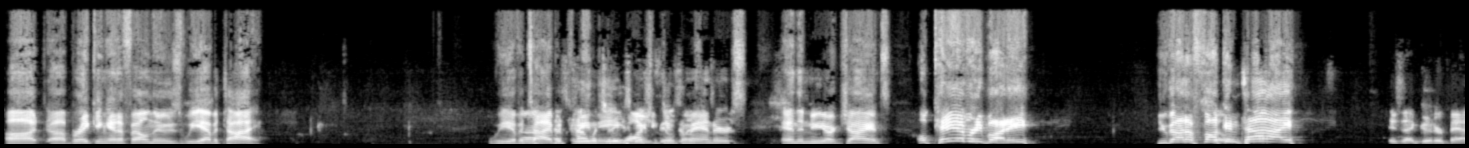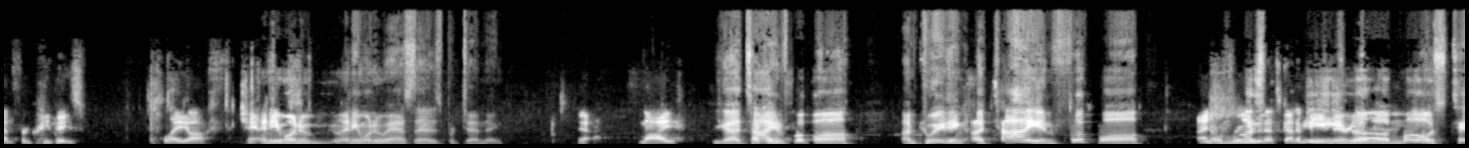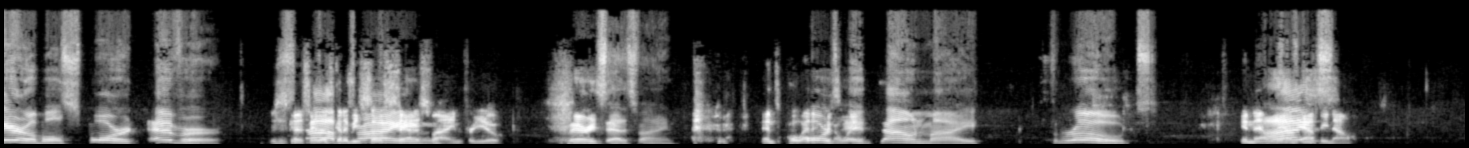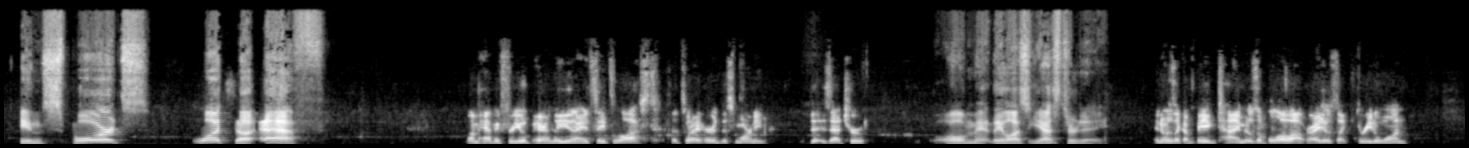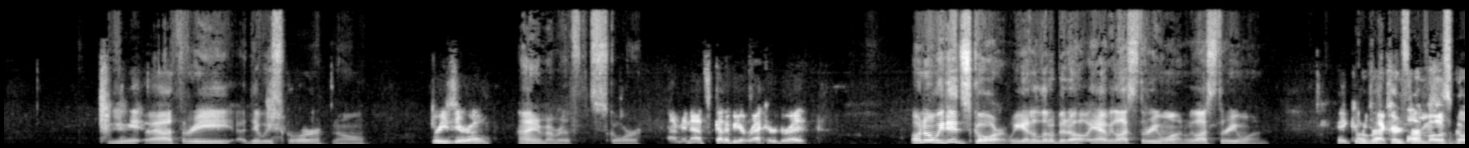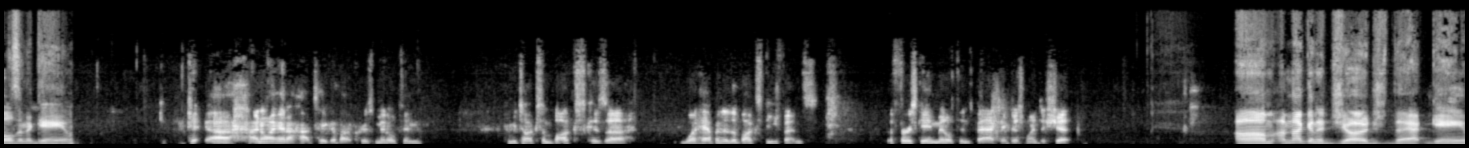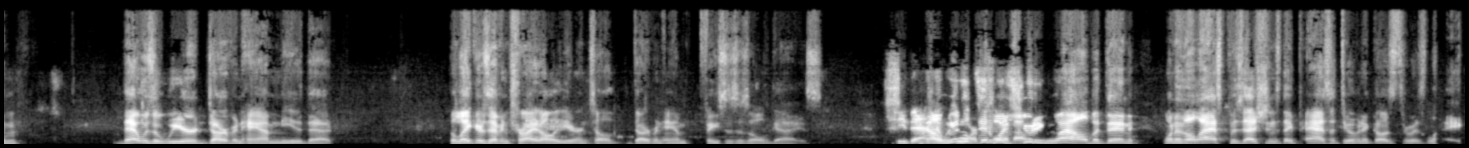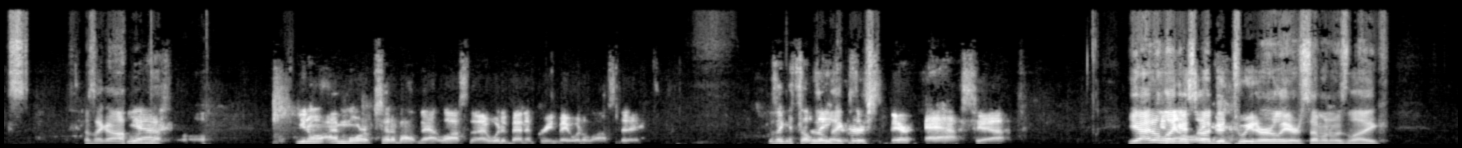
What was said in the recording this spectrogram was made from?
Uh, uh, breaking NFL news: We have a tie. We have a Uh, tie kinda between the Washington. Commanders and the New York Giants. Okay, everybody, you got a fucking So- tie. Is that good or bad for Green Bay's playoff chance? Anyone who anyone who asks that is pretending. Yeah. No, I You got a tie in football. I'm tweeting a tie in football. I know for you that's got to Be be very. the I'm most terrible sport ever. I was just gonna say that's Stop got to be so satisfying for you, Very satisfying. and it's poetic Force in a way. it down my throat. In that way, I'm happy now. In sports, what the f? I'm happy for you. Apparently, the United States lost. That's what I heard this morning. Is that true? Oh man, they lost yesterday. And it was like a big time. It was a blowout, right? It was like three to one, Yeah, uh, three. Did we score? No, three zero. I don't remember the score. I mean, that's got to be a record, right? Oh no, we did score. We got a little bit of. Yeah, we lost three one. We lost three one. Hey, can A we record for most goals in a game. Uh, I know I had a hot take about Khris Middleton. Can we talk some Bucks? Because uh, what happened to the Bucks defense? The first game Middleton's back, it just went to shit. Um, I'm not going to judge that game. That was a weird. Darvin Ham needed that. The Lakers haven't tried all year until Darvin Ham faces his old guys. See that? Now was Middleton was about. shooting well, but then one of the last possessions they pass it to him and it goes through his legs. I was like, oh Yeah. no. You know, I'm more upset about that loss than I would have been if Green Bay would have lost today. It's like it's the, The Lakers. Lakers? They're, they're ass. Yeah. Yeah, I don't And like. I saw like- a good tweet earlier. Someone was like,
